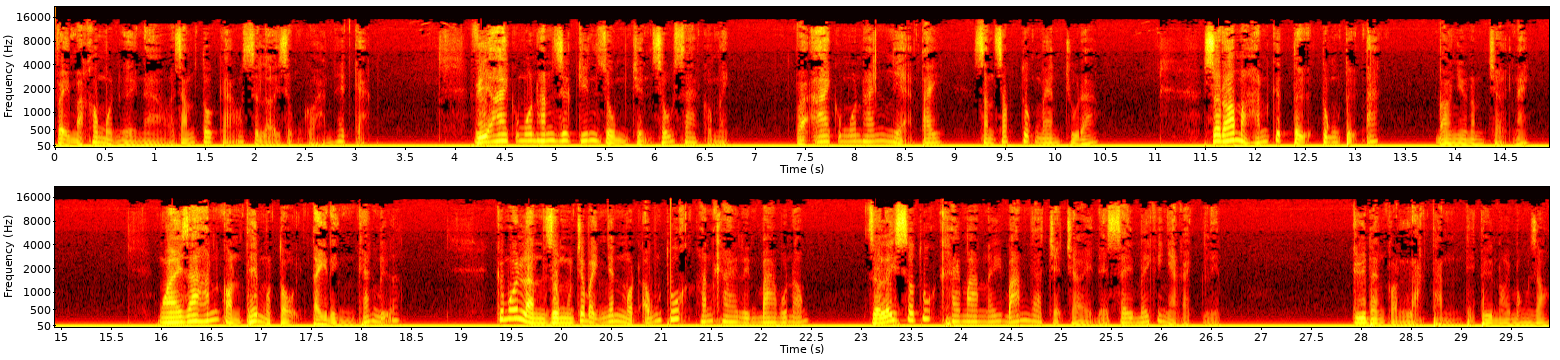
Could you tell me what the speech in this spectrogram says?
Vậy mà không một người nào dám tố cáo sự lợi dụng của hắn hết cả. Vì ai cũng muốn hắn giữ kín dùng chuyện xấu xa của mình. Và ai cũng muốn hắn nhẹ tay Săn sóc thuốc men chu đáo. Do đó mà hắn cứ tự tung tự tác Bao nhiêu năm trời nay. Ngoài ra hắn còn thêm một tội tày đình khác nữa. Cứ mỗi lần dùng cho bệnh nhân một ống thuốc Hắn khai lên ba bốn ống. Rồi lấy số thuốc khai man ấy bán ra trời trời Để xây mấy cái nhà gạch liền. Cứ đang còn lạc thần Thì Tư nói bóng gió.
